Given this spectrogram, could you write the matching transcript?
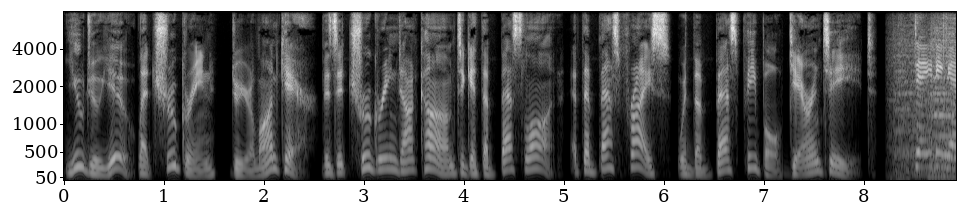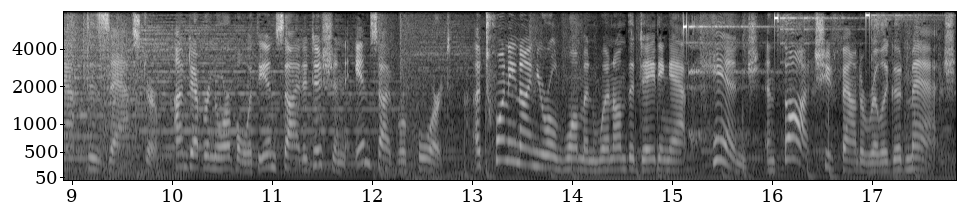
You do you. Let TruGreen do your lawn care. Visit trugreen.com to get the best lawn at the best price with the best people guaranteed. Dating app disaster. I'm Deborah Norville with the Inside Edition Inside Report. A 29 year old woman went on the dating app Hinge and thought she'd found a really good match.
